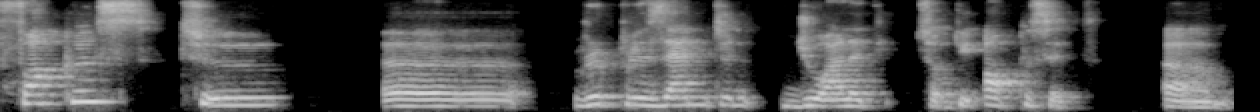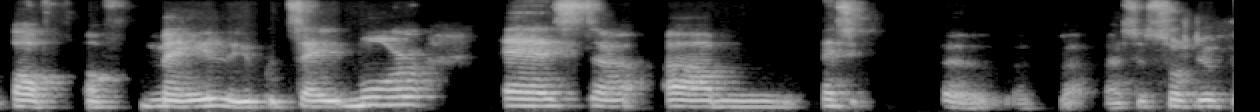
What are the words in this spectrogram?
focus to uh, represent duality, so the opposite um, of, of male, you could say, more as, uh, um, as, uh, as a sort of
